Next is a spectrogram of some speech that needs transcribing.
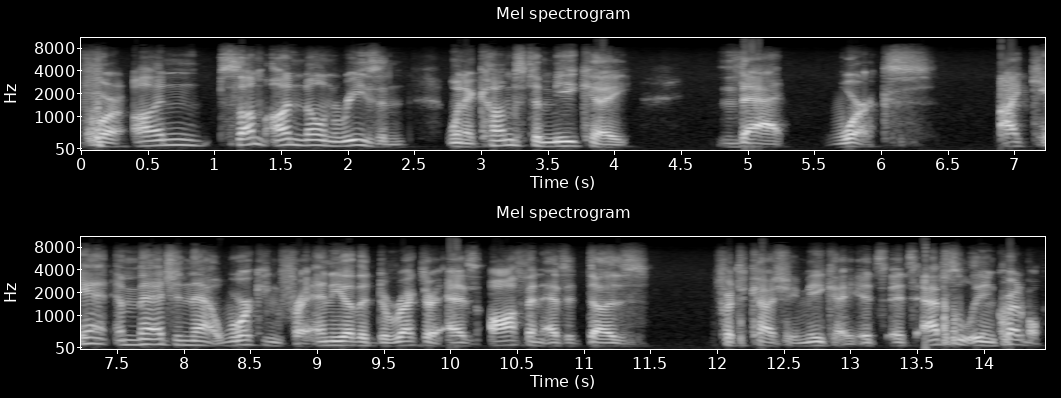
for un some unknown reason, when it comes to Miike, that works. I can't imagine that working for any other director as often as it does for Takashi Miike. It's it's absolutely incredible,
